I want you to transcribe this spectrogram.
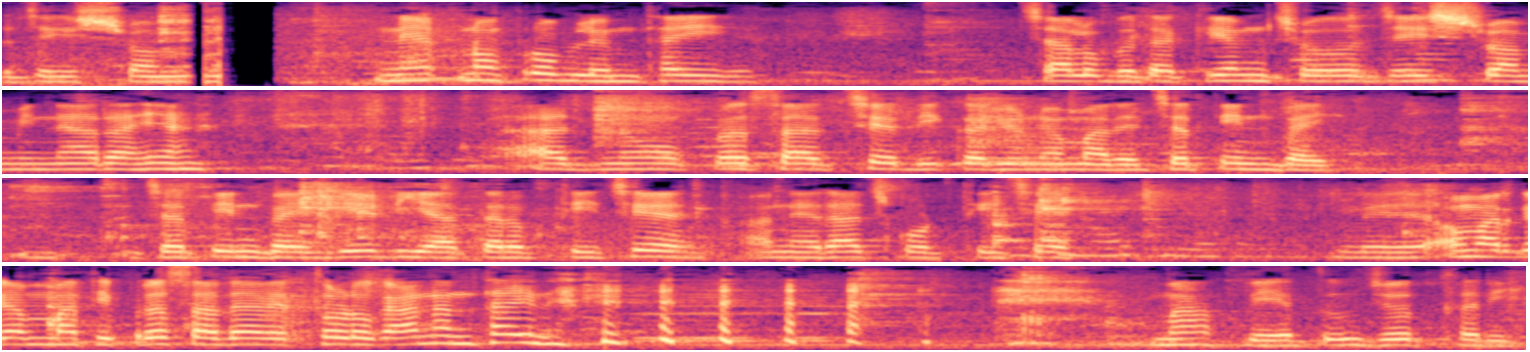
જય સ્વામી નેટનો પ્રોબ્લેમ છે. ચાલો બધા કેમ છો? જય સ્વામિનારાયણ આજનો પ્રસાદ છે દીકરીઓને અમારે જતીનભાઈ. જતીનભાઈ ગેડિયા તરફથી છે અને રાજકોટથી છે. એટલે અમારા ગામમાંથી પ્રસાદ આવે થોડોક આનંદ થાય ને. માફ બે, તું જોત ખરી.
